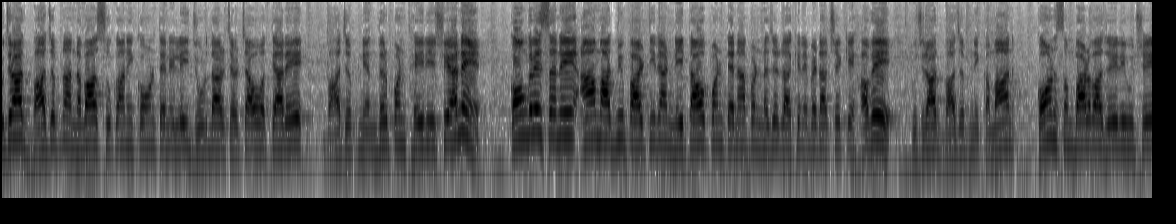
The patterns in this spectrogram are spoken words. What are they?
ગુજરાત ભાજપના નવા સુકાની કોણ તેને લઈ જોરદાર ચર્ચાઓ. અત્યારે ભાજપની અંદર પણ થઈ રહી છે અને કોંગ્રેસ અને આમ આદમી પાર્ટીના નેતાઓ પણ તેના પર નજર રાખીને બેઠા છે કે હવે ગુજરાત ભાજપની કમાન કોણ સંભાળવા જઈ રહ્યું છે?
